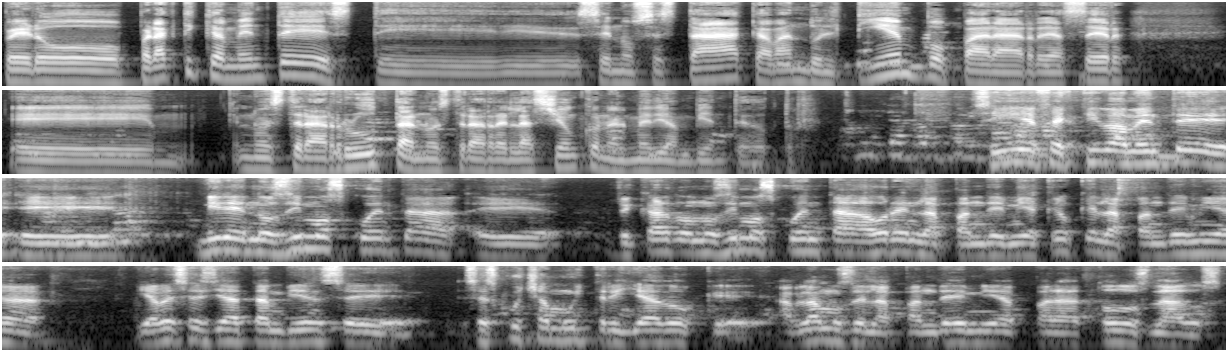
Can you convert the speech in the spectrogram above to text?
pero prácticamente este, se nos está acabando el tiempo para rehacer eh, nuestra ruta, nuestra relación con el medio ambiente, doctor. Sí, efectivamente. Eh, mire, nos dimos cuenta, eh, Ricardo, nos dimos cuenta ahora en la pandemia. Creo que la pandemia, y a veces ya también se, se escucha muy trillado que hablamos de la pandemia para todos lados.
